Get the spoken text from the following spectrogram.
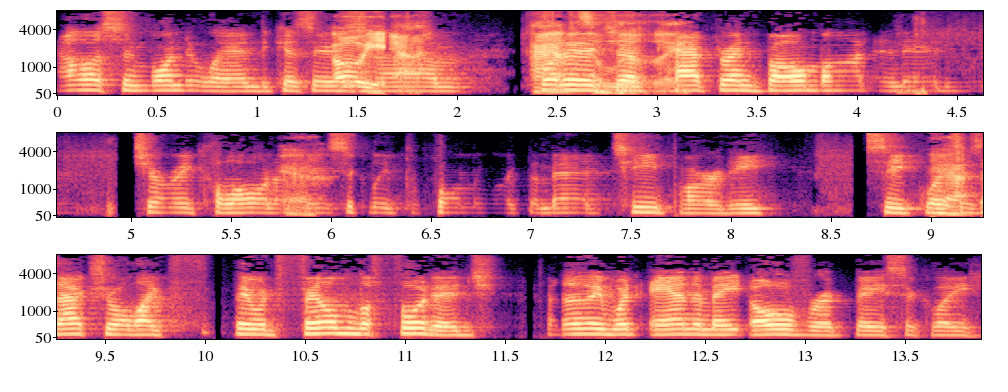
Alice in Wonderland because there's Oh, yeah. um, footage Absolutely. of Kathryn Beaumont and Ed Jerry Colonna Yeah. basically performing like the Mad Tea Party sequence. Yeah. It's actual like f- they would film the footage and then they would animate over it basically.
